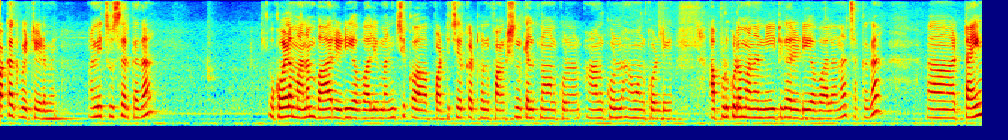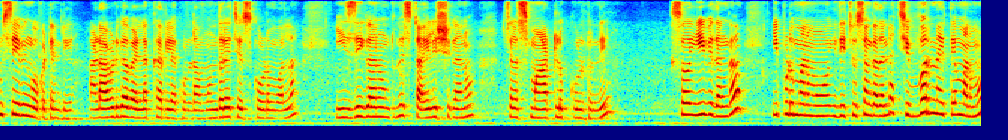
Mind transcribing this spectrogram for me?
పక్కకు పెట్టేయడమే. అన్నీ చూసారు కదా? ఒకవేళ మనం బాగా రెడీ అవ్వాలి మంచి పట్టు చీర కట్టుకుని ఫంక్షన్కి వెళ్తున్నాం అనుకున్నా అనుకున్నాం అనుకోండి అప్పుడు కూడా మనం నీట్గా రెడీ అవ్వాలన్నా చక్కగా టైం సేవింగ్ ఒకటండి. హడావిడిగా వెళ్ళక్కర్లేకుండా ముందరే చేసుకోవడం వల్ల ఈజీగాను ఉంటుంది స్టైలిష్గాను చాలా స్మార్ట్ లుక్ ఉంటుంది. సో ఈ విధంగా ఇప్పుడు మనము ఇది చూసాం కదండి ఆ చివరినైతే మనము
